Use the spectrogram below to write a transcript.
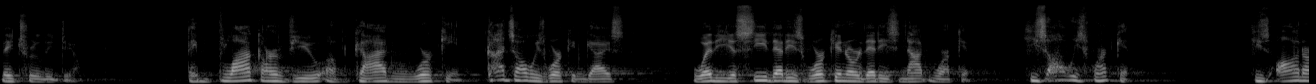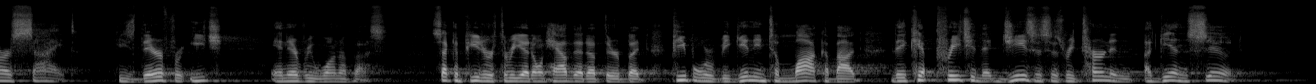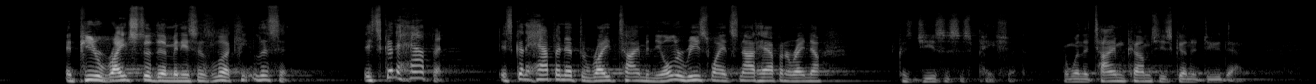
They truly do. They block our view of God working. God's always working, guys. Whether you see that He's working or that He's not working, He's always working. He's on our side, He's there for each and every one of us. Second Peter 3, I don't have that up there, but people were beginning to mock about, they kept preaching that Jesus is returning again soon. And Peter writes to them and he says, Look, he, listen, it's going to happen. It's going to happen at the right time. And the only reason why it's not happening right now, because Jesus is patient. And when the time comes, he's going to do that.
